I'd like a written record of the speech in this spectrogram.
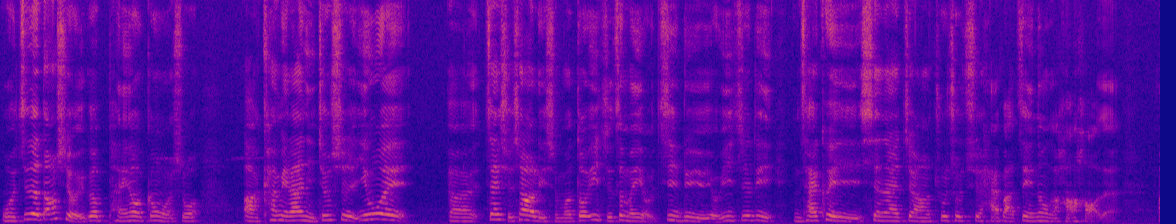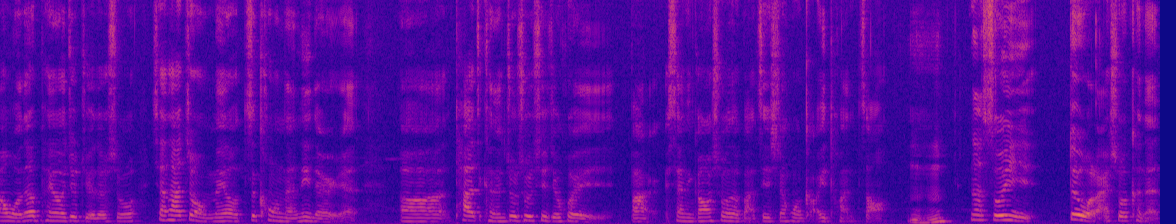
我记得当时有一个朋友跟我说，啊，卡米拉，你就是因为，呃，在学校里什么都一直这么有纪律、有意志力，你才可以现在这样住出去，还把自己弄得好好的。然后我那朋友就觉得说，像他这种没有自控能力的人，呃，他可能住出去就会把像你刚刚说的，把自己生活搞一团糟。嗯哼。那所以对我来说，可能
